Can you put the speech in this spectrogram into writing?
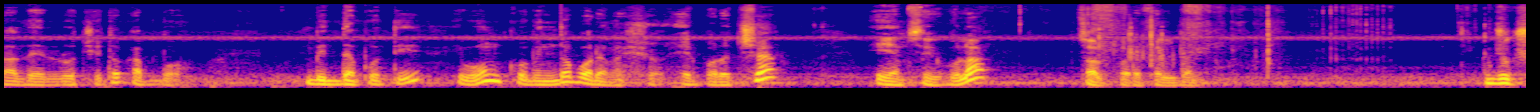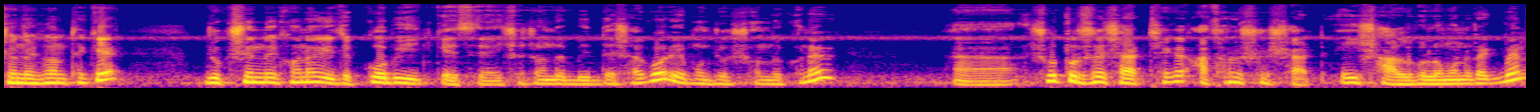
তাদের রচিত কাব্য। বিদ্যাপতি এবং গোবিন্দ পরমেশ্বর। এরপর হচ্ছে এই এমসিগুলো সলভ করে ফেলবেন। যুগসন্ধিক্ষণ থেকে যুগসন্ধিক্ষণের এই যে কবি কেছে, ঈশ্বরচন্দ্র বিদ্যাসাগর এবং যুগসন্ধিক্ষণের সতেরোশো ষাট থেকে আঠারোশো ষাট, এই সালগুলো মনে রাখবেন।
